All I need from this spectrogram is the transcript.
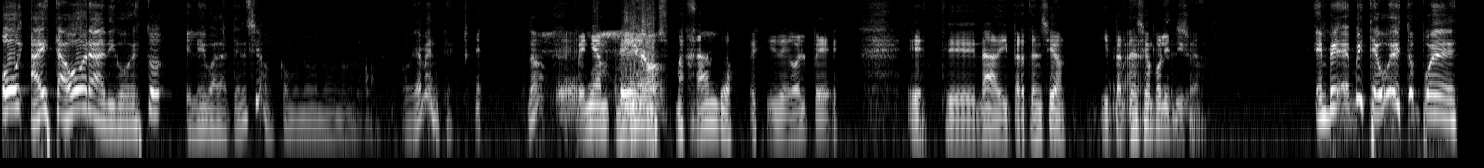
hoy, a esta hora, digo, esto eleva la tensión, como no, no, no, obviamente. ¿No? Sí, Venían- sí, veníamos ¿no? bajando y de golpe, este, nada, hipertensión. Hipertensión Bueno, política. En Viste, esto puede.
